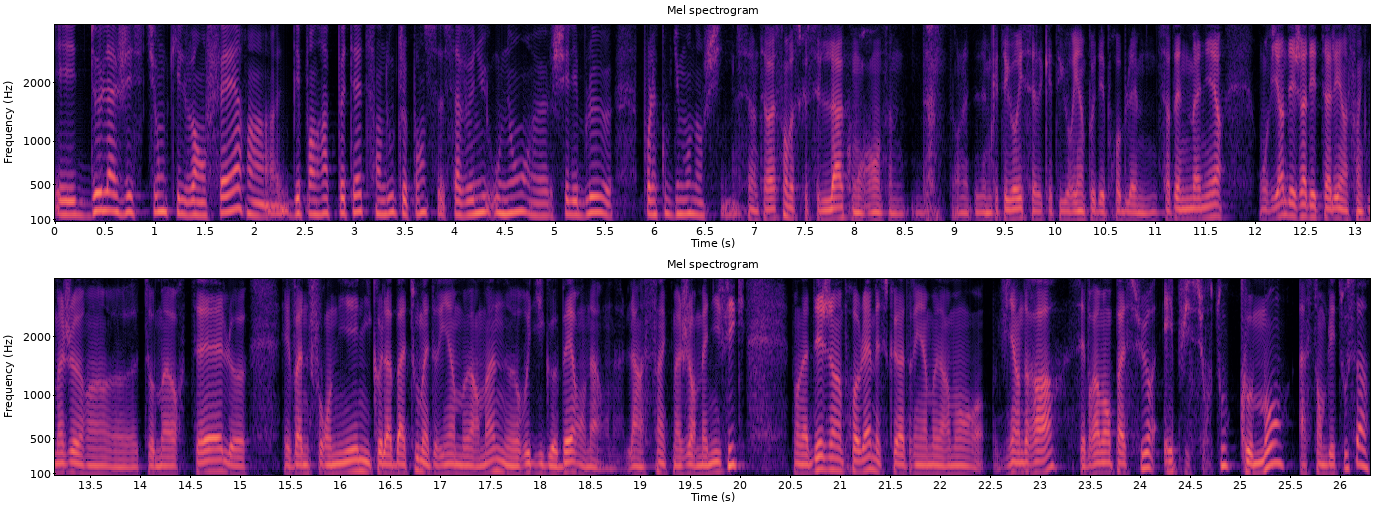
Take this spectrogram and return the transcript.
et de la gestion qu'il va en faire hein, dépendra peut-être, sans doute, je pense, sa venue ou non euh, chez les Bleus pour la Coupe du Monde en Chine. C'est intéressant parce que c'est là qu'on rentre dans la deuxième catégorie, c'est la catégorie un peu des problèmes. D'une certaine manière, on vient déjà d'étaler un 5 majeur. Hein, euh, Thomas Hortel, euh, Evan Fournier, Nicolas Batum, Adrien Moerman, Rudy Gobert. On a, on a là un 5 majeur magnifique. On a déjà un problème. Est-ce que Adrien Moerman viendra? C'est vraiment pas sûr. Et puis surtout, comment assembler tout ça?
